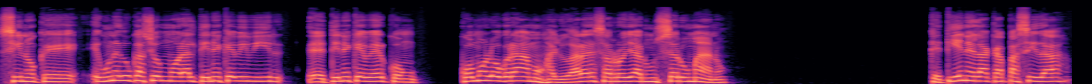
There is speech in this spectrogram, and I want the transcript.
sino que una educación moral tiene que vivir, eh, tiene que ver con cómo logramos ayudar a desarrollar un ser humano que tiene la capacidad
